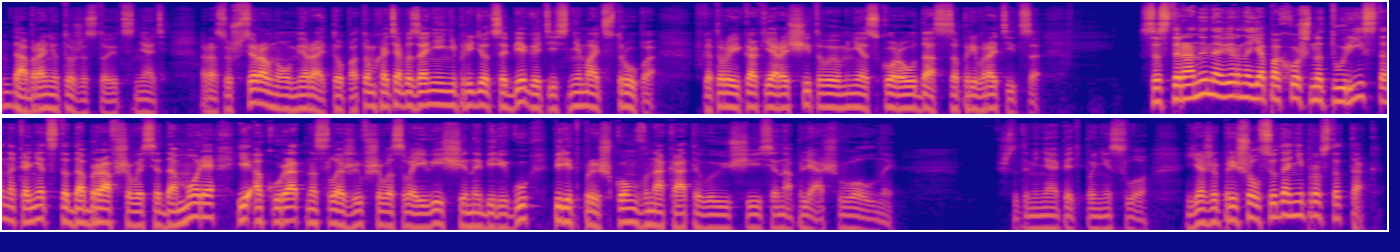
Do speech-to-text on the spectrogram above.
Да, броню тоже стоит снять. Раз уж все равно умирать, то потом хотя бы за ней не придется бегать и снимать с трупа, в который, как я рассчитываю, мне скоро удастся превратиться — со стороны, наверное, я похож на туриста, наконец-то добравшегося до моря и аккуратно сложившего свои вещи на берегу перед прыжком в накатывающиеся на пляж волны. Что-то меня опять понесло. Я же пришел сюда не просто так.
